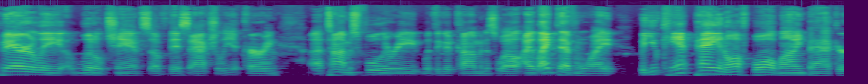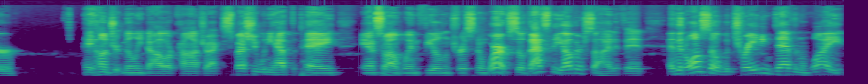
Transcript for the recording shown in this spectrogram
barely a little chance of this actually occurring. Uh, Thomas Foolery with a good comment as well. I like Devin White, but you can't pay an off-ball linebacker a hundred million dollar contract, especially when you have to pay Antoine Winfield and Tristan Wirfs. So that's the other side of it. And then also with trading Devin White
